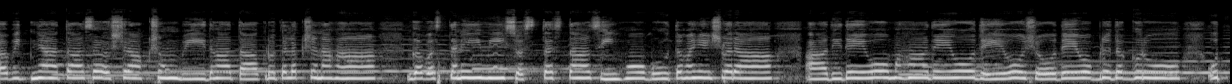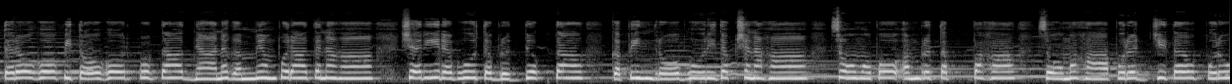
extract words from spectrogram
अविज्ञाता सहस्राक्षुं विधाता कृतलक्षणः। गवस्तनेमि स्वस्तस्ता सिंहो भूतमहेश्वरा। आदिदेवो महादेवो देवोशो देवभृदगुरु उत्तरो गोपितो गोर्पुक्ता ज्ञानगम्यं पुरातनः। शरीरभूतभृद्योक्ता कपीन्द्रो भूरिदक्षिणः सोमपो अमृतप्पः सोमः पुरज्जितपुरु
